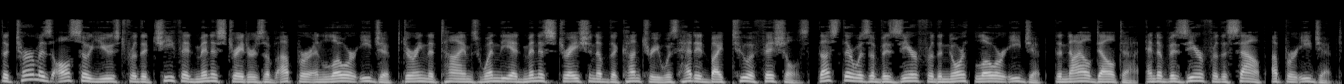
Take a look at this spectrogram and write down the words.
The term is also used for the chief administrators of Upper and Lower Egypt during the times when the administration of the country was headed by two officials, thus there was a vizier for the north Lower Egypt, the Nile Delta, and a vizier for the south Upper Egypt.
